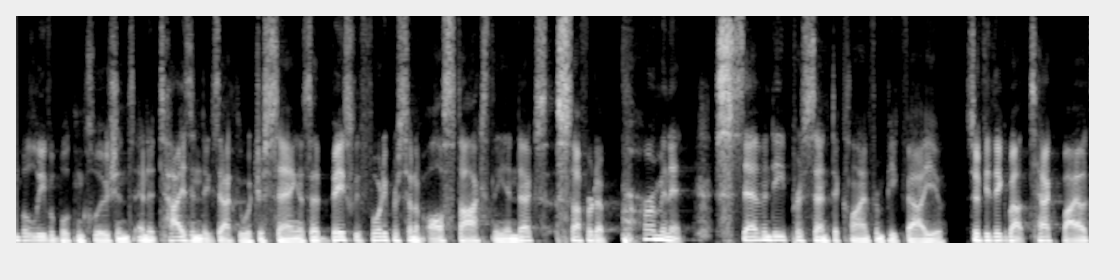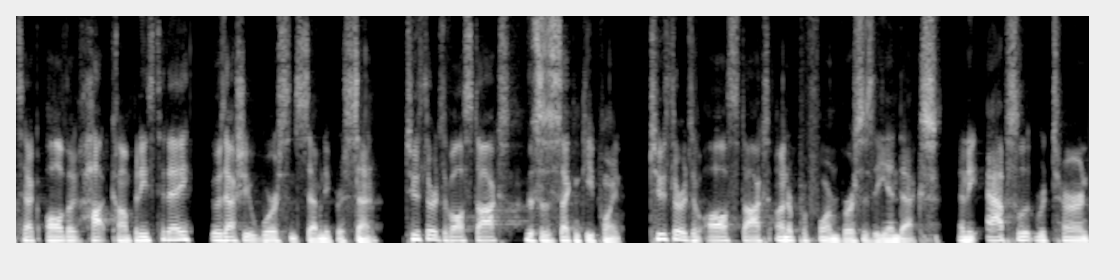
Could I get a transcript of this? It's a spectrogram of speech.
unbelievable conclusions, and it ties into exactly what you're saying. It's that basically 40% of all stocks in the index suffered a permanent 70% decline from peak value. So if you think about tech, biotech, all the hot companies today, it was actually worse than 70%. Two thirds of all stocks, this is a second key point. Two thirds of all stocks underperformed versus the index, and the absolute return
